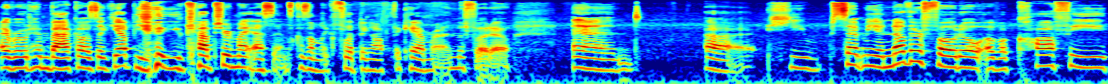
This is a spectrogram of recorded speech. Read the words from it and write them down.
I wrote him back. I was like, "Yep, you you captured my essence" because I'm like flipping off the camera in the photo, and uh, he sent me another photo of a coffee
